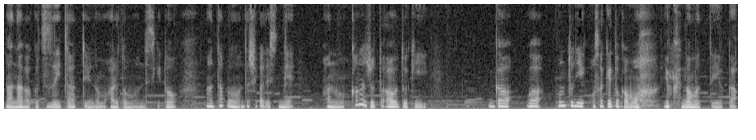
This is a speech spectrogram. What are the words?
まあ、長く続いたっていうのもあると思うんですけど、まあ、多分私がですねあの彼女と会う時がは本当にお酒とかも よく飲むっていうか、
